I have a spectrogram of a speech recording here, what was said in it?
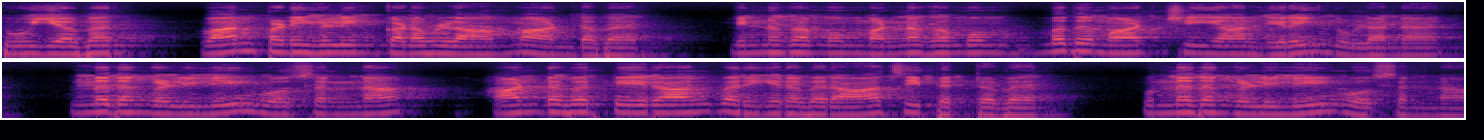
தூயவர் வான்படைகளின் கடவுளாம் ஆண்டவர். விண்ணகமும் மன்னகமும் மது மாட்சியால் நிறைந்துள்ளன. உன்னதங்களிலே ஓசன்னா ஆண்டவர் பேரால் வருகிறவர் ஆசி பெற்றவர். உன்னதங்களிலே ஓசன்னா.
